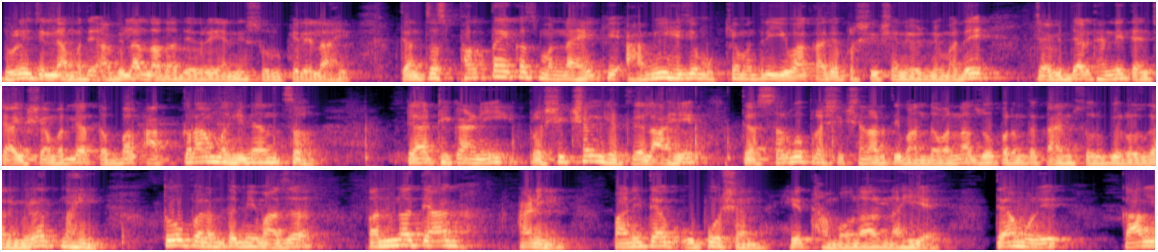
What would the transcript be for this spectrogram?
धुळे जिल्ह्यामध्ये अभिलाल दादा देवरे यांनी सुरू केलेलं आहे. त्यांचं फक्त एकच म्हणणं आहे की आम्ही हे जे मुख्यमंत्री युवा कार्य प्रशिक्षण योजनेमध्ये ज्या विद्यार्थ्यांनी त्यांच्या आयुष्यामधल्या तब्बल अकरा महिन्यांचं त्या ठिकाणी प्रशिक्षण घेतलेलं आहे त्या सर्व प्रशिक्षणार्थी बांधवांना जोपर्यंत कायमस्वरूपी रोजगार मिळत नाही तोपर्यंत मी माझं अन्नत्याग आणि पाणीत्याग उपोषण हे थांबवणार नाही आहे त्यामुळे काल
